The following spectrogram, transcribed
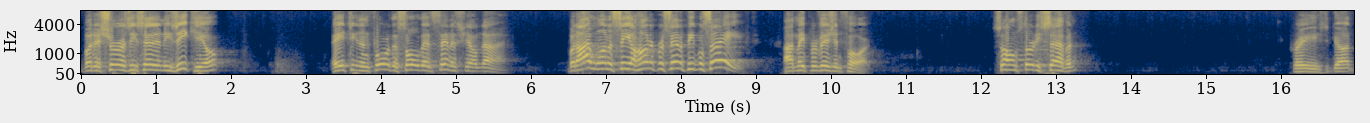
But as sure as He said in Ezekiel 18 and 4, the soul that sinneth shall die. But I want to see 100% of people saved. I made provision for it. Psalms 37. Praise God.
